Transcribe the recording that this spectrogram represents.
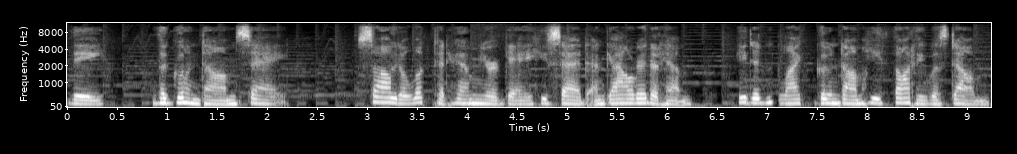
the... The Gundham say. Sauda looked at him you're gay he said and glowered at him. He didn't like Gundham he thought he was dumb.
